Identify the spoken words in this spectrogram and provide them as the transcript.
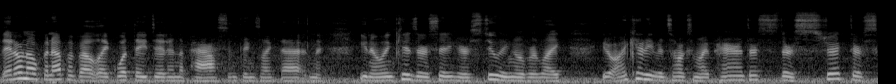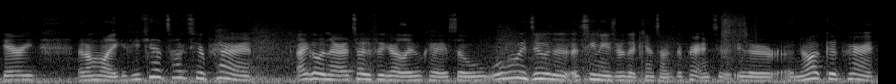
they don't open up about like what they did in the past and things like that. And you know and kids are sitting here stewing over like you know i can't even talk to my parent. They're, they're strict they're scary. And i'm like if you can't talk to your parent i go in there i try to figure out like okay so what would we do with a, a teenager that can't talk to their parents? Either a not good parent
